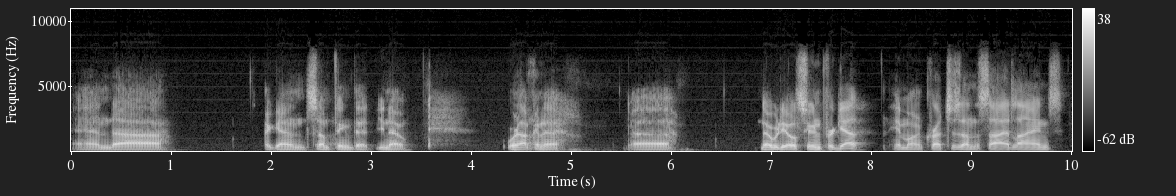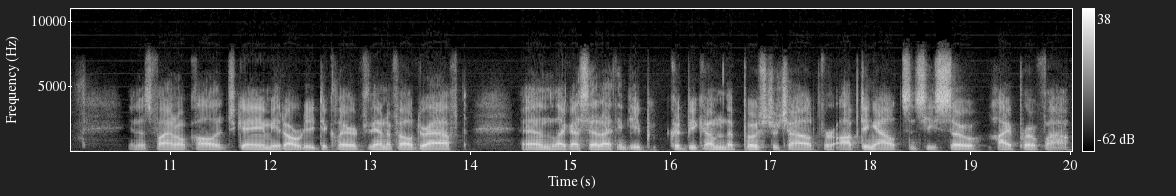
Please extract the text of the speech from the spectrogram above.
and uh, again, something that you know we're not going to. Nobody will soon forget him on crutches on the sidelines in his final college game. He had already declared for the NFL draft. And like I said, I think he could become the poster child for opting out since he's so high profile.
